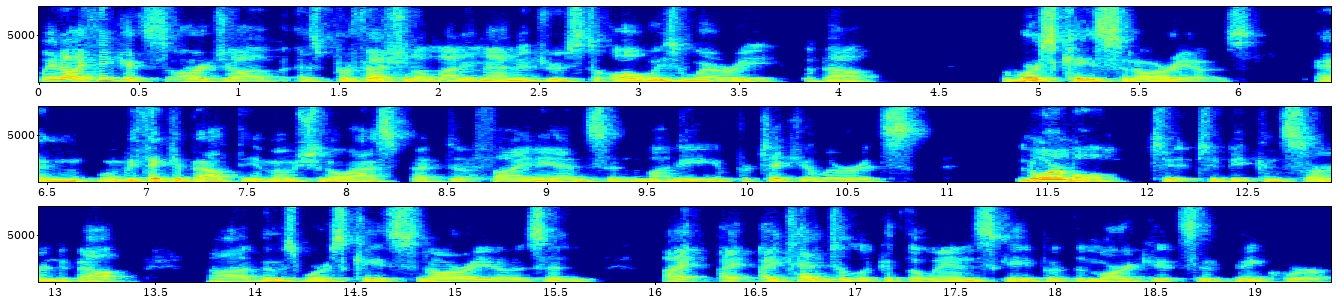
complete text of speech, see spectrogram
Well, you know, I think it's our job as professional money managers to always worry about the worst case scenarios. And when we think about the emotional aspect of finance and money in particular, it's normal to, to be concerned about uh, those worst case scenarios. And I, I, I, tend to look at the landscape of the markets and think we're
